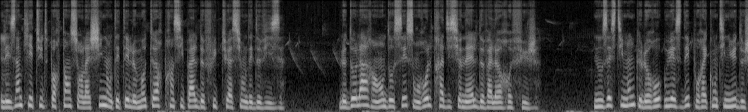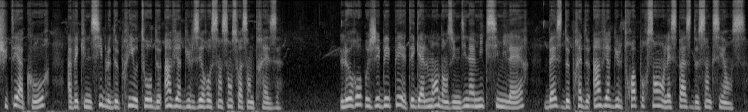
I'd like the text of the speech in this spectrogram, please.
Les inquiétudes portant sur la Chine ont été le moteur principal de fluctuation des devises. Le dollar a endossé son rôle traditionnel de valeur refuge. Nous estimons que l'euro USD pourrait continuer de chuter à court, avec une cible de prix autour de 1,0573. L'euro GBP est également dans une dynamique similaire, baisse de près de 1,3% en l'espace de 5 séances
